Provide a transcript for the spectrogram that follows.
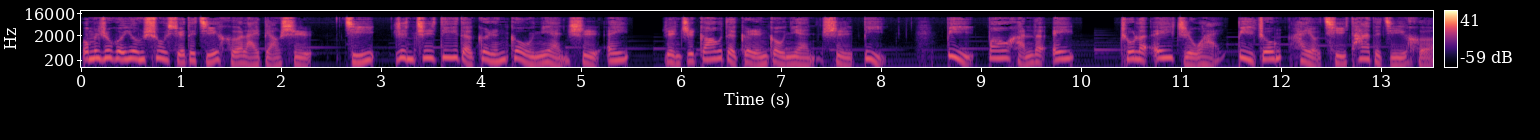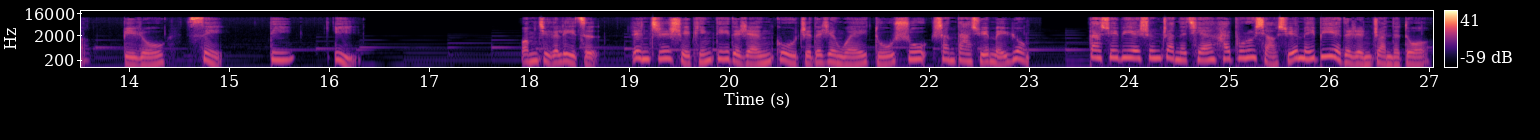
我们如果用数学的集合来表示，即认知低的个人构念是 a，认知高的个人构念是 b，b 包含了 a，除了 a 之外，b 中还有其他的集合，比如 c、d、e。我们举个例子。认知水平低的人固执的认为读书上大学没用，大学毕业生赚的钱还不如小学没毕业的人赚得多，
